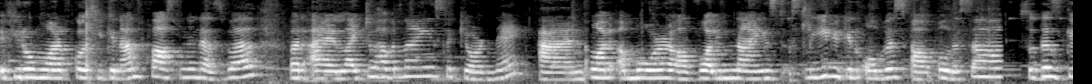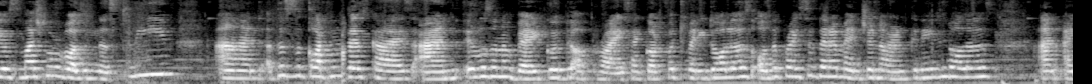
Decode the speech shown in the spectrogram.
if you don't want, of course, you can unfasten it as well. But I like to have a nice secure neck and want a more uh, volumized sleeve. You can always uh, pull this up. So this gives much more voluminous sleeve and this is a cotton dress guys and it was on a very good uh, price. I got for 20 dollars. All the prices that i mentioned are in canadian dollars and I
